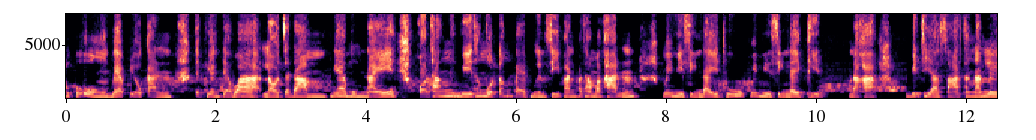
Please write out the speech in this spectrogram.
ทุก ๆ พระองค์แบบเดียวกัน แต่เพียงแต่ว่าเราจะดำแง่มุมไหน เพราะทั้งมีทั้งหมดตั้ง84,000พระธรรมขันธ์ไม่มีสิ่งใดถูกไม่มีสิ่งใดผิดนะคะวิทยาศาสตร์ทั้งนั้นเลย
